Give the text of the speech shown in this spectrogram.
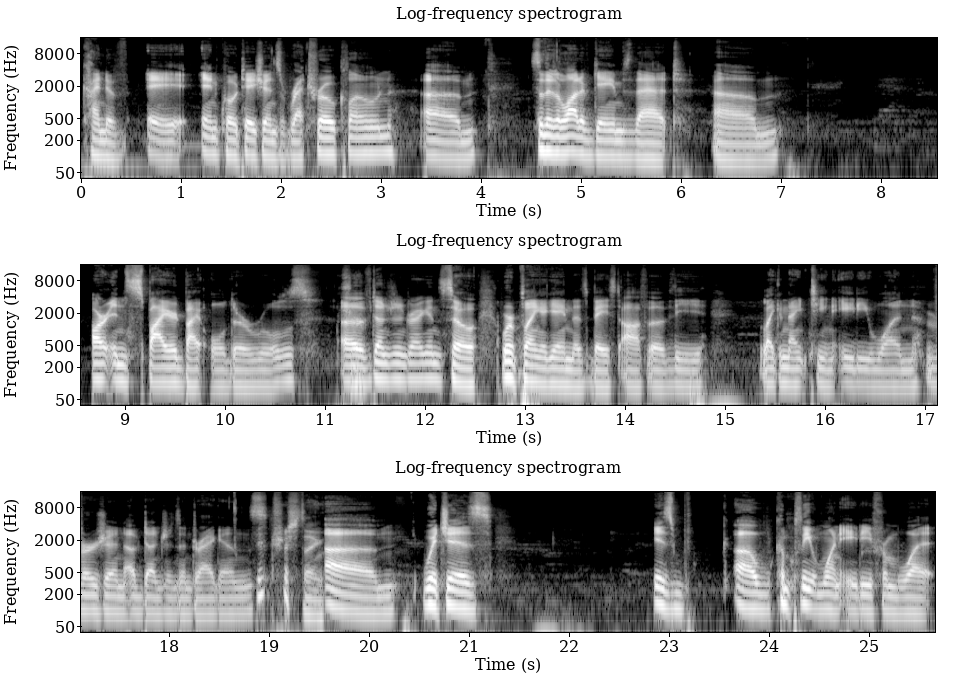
kind of a in quotations retro clone. Um, so there's a lot of games that um, are inspired by older rules of dungeons and dragons so we're playing a game that's based off of the like 1981 version of dungeons and dragons Interesting. um, which is is a complete 180 from what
